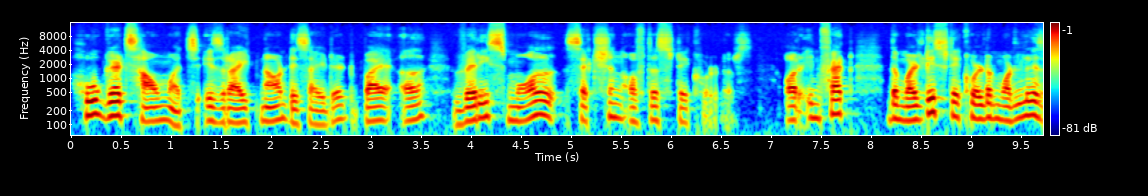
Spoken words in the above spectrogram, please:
who gets how much is right now decided by a very small section of the stakeholders. Or in fact the multi-stakeholder model is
